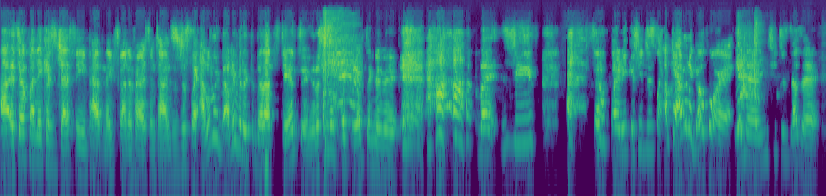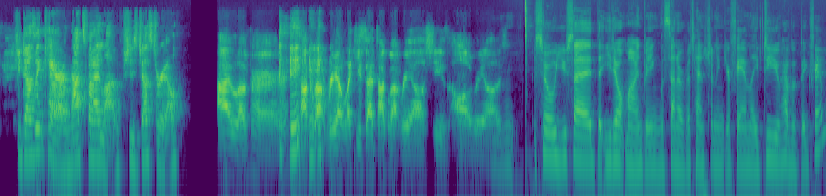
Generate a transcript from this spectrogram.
uh, it's so funny because Jesse Pep makes fun of her sometimes. It's just like I don't think I don't even think that that's dancing. It doesn't look like dancing to me. but she's so funny because she's just like, okay, I'm gonna go for it, Yeah. and then she just does it. She doesn't care, and that's what I love. She's just real. I love her. Talk about real, like you said. Talk about real. She's all real. So you said that you don't mind being the center of attention in your family. Do you have a big family?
